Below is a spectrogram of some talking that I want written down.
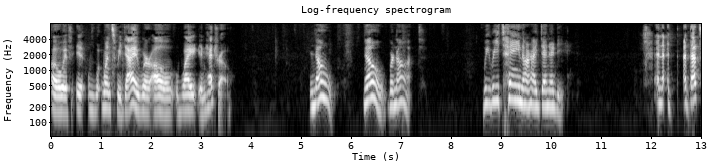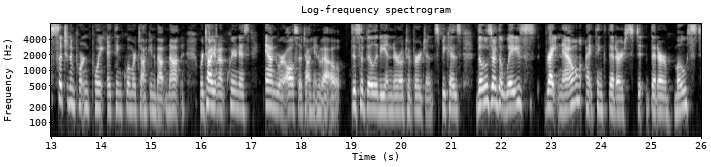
oh, if it, w- once we die, we're all white and hetero. No, no, we're not. We retain our identity. And uh, that's such an important point, I think, when we're talking about not, we're talking about queerness and we're also talking about disability and neurodivergence because those are the ways right now I think that are st- that are most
